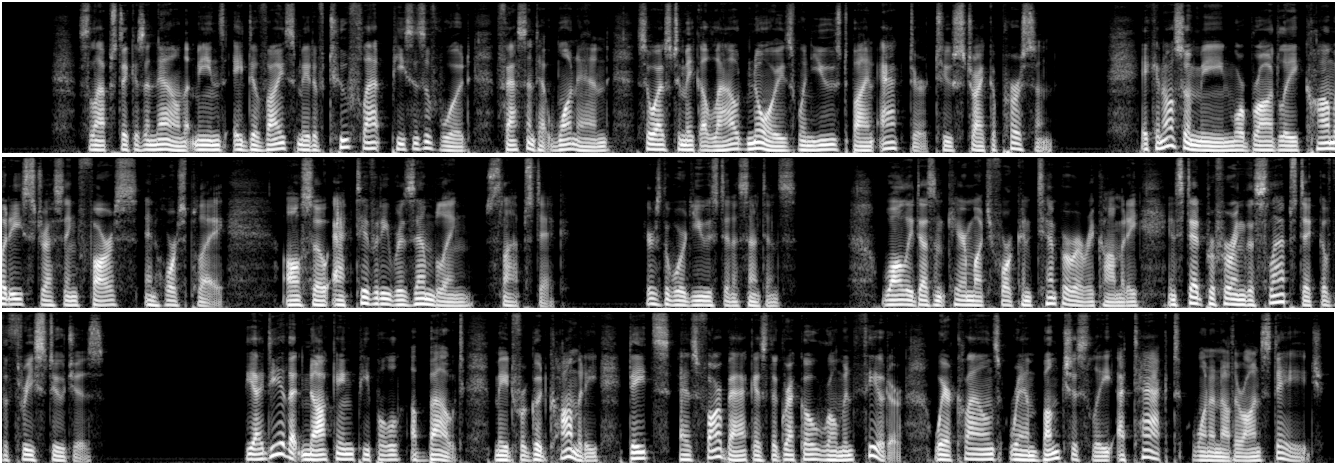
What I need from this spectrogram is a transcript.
Slapstick is a noun that means a device made of two flat pieces of wood fastened at one end so as to make a loud noise when used by an actor to strike a person. It can also mean, more broadly, comedy stressing farce and horseplay, also activity resembling slapstick. Here's the word used in a sentence. Wally doesn't care much for contemporary comedy, instead preferring the slapstick of the Three Stooges. The idea that knocking people about made for good comedy dates as far back as the Greco Roman theater, where clowns rambunctiously attacked one another on stage.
